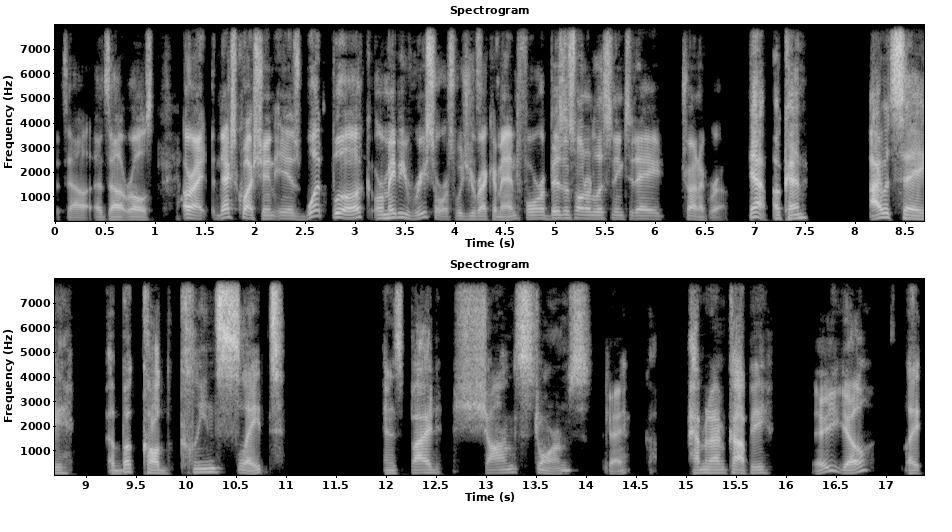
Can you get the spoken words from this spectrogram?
That's how that's how it rolls. All right. Next question is what book or maybe resource would you recommend for a business owner listening today trying to grow? Yeah. Okay. I would say a book called Clean Slate, and it's by Sean Storms. Okay. Haven't had a copy. There you go. Like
